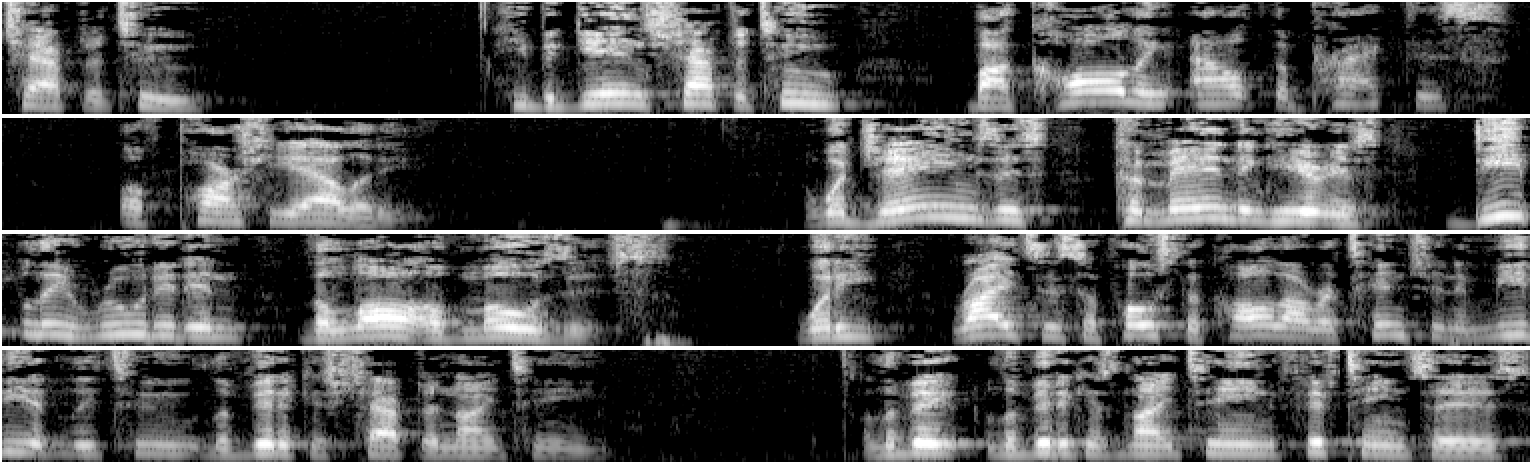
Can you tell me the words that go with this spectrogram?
chapter 2. He begins chapter 2 by calling out the practice of partiality. What James is commanding here is deeply rooted in the law of Moses. What he writes is supposed to call our attention immediately to Leviticus chapter 19. Leviticus 19, 15 says,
